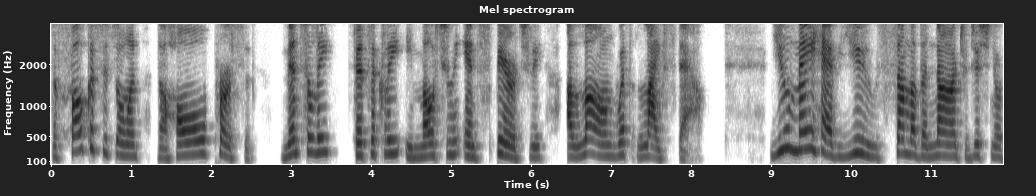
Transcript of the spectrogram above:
The focus is on the whole person, mentally, physically, emotionally, and spiritually, along with lifestyle. You may have used some of the non traditional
